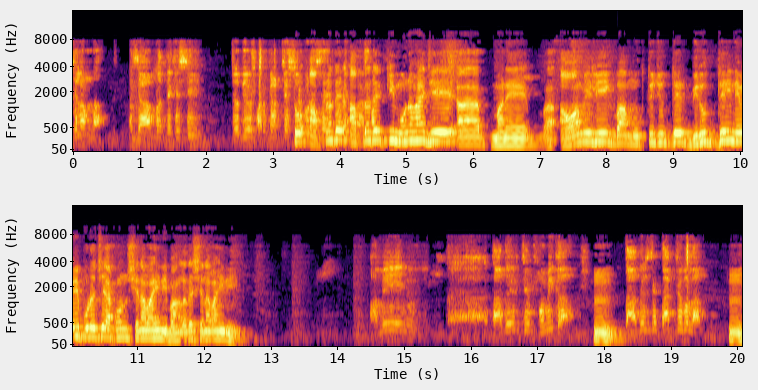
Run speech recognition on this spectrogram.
ছিলাম না। যা আমরা দেখেছি যদিও সরকার তো চেষ্টা আপনাদের মানে, আপনাদের কি মনে হয় যে মানে আওয়ামী লীগ বা মুক্তিযুদ্ধের বিরুদ্ধেই নেমে পড়েছে এখন সেনাবাহিনী বাংলাদেশ সেনাবাহিনী? আমি তাদের যে ভূমিকা হুম। তাদের যে কার্যকলাপ হুম।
